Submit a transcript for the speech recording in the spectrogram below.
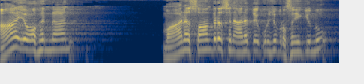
ആ യോഹന്നാൻ മാനസാന്തര സ്നാനത്തെക്കുറിച്ച് പ്രസംഗിക്കുന്നു.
